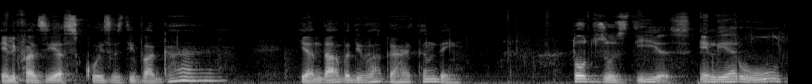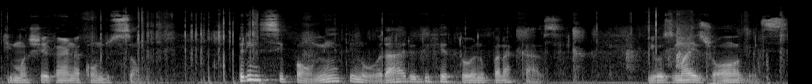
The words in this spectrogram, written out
Ele fazia as coisas devagar e andava devagar também. Todos os dias ele era o último a chegar na condução, principalmente no horário de retorno para casa. E os mais jovens,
